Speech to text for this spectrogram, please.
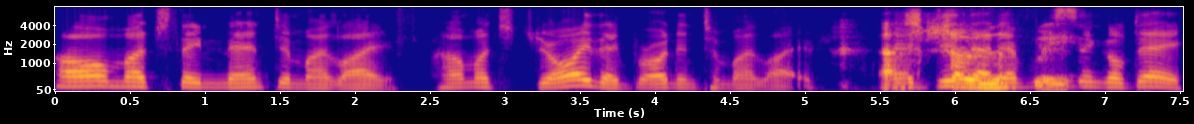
how much they meant in my life, how much joy they brought into my life. That's I did so that lovely. every single day.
